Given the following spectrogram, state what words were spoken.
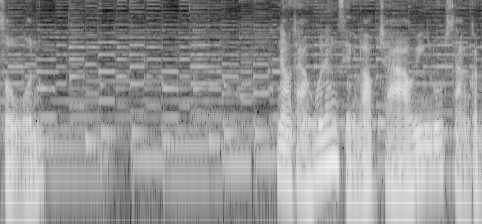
430 แนวทางหุ้นนั่งเสียงรอบเช้าวิ่งรูด 3 กับ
